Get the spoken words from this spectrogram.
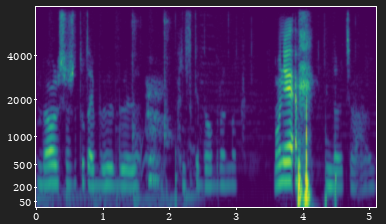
Wydawało się, że tutaj były, były wszystkie dobre, no. No! Nie doleciałem.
